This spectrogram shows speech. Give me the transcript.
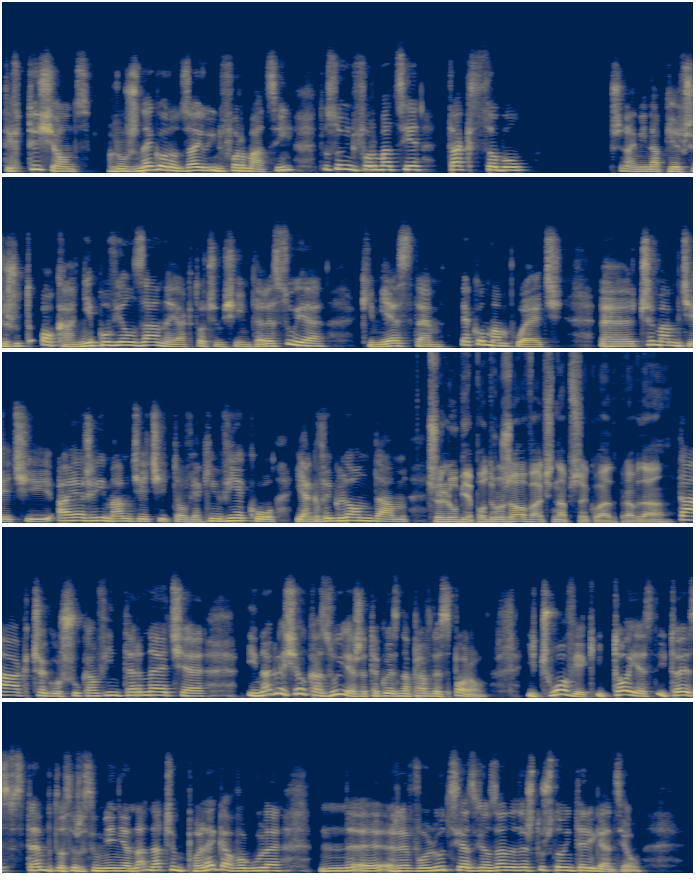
Tych tysiąc różnego rodzaju informacji to są informacje tak z sobą przynajmniej na pierwszy rzut oka, niepowiązane jak to, czym się interesuję, kim jestem, jaką mam płeć, e, czy mam dzieci, a jeżeli mam dzieci, to w jakim wieku, jak wyglądam. Czy lubię podróżować na przykład, prawda? Tak, czego szukam w internecie. I nagle się okazuje, że tego jest naprawdę sporo. I człowiek, i to jest, i to jest wstęp do zrozumienia, na, na czym polega w ogóle mm, e, rewolucja związana ze sztuczną inteligencją.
